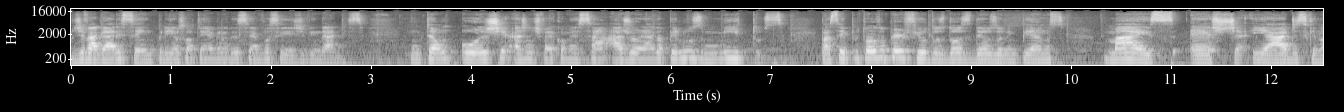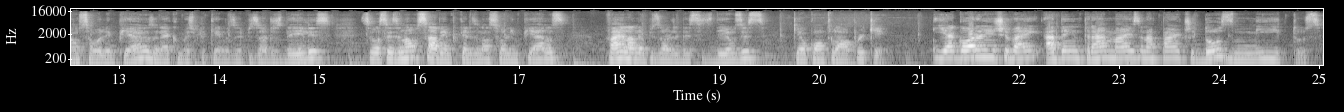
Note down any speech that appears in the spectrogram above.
devagar e sempre. E eu só tenho a agradecer a vocês, divindades. Então hoje a gente vai começar a jornada pelos mitos. Passei por todo o perfil dos 12 deuses olimpianos, mais Estia e Hades, que não são olimpianos, né? Como eu expliquei nos episódios deles. Se vocês não sabem porque eles não são olimpianos, vai lá no episódio desses deuses que eu conto lá o porquê. E agora a gente vai adentrar mais na parte dos mitos.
